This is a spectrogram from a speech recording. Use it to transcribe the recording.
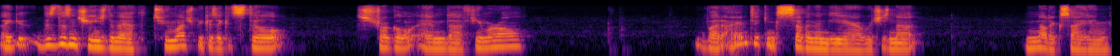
Like this doesn't change the math too much because I could still struggle and uh, fumarole. But I am taking seven in the air, which is not not exciting.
